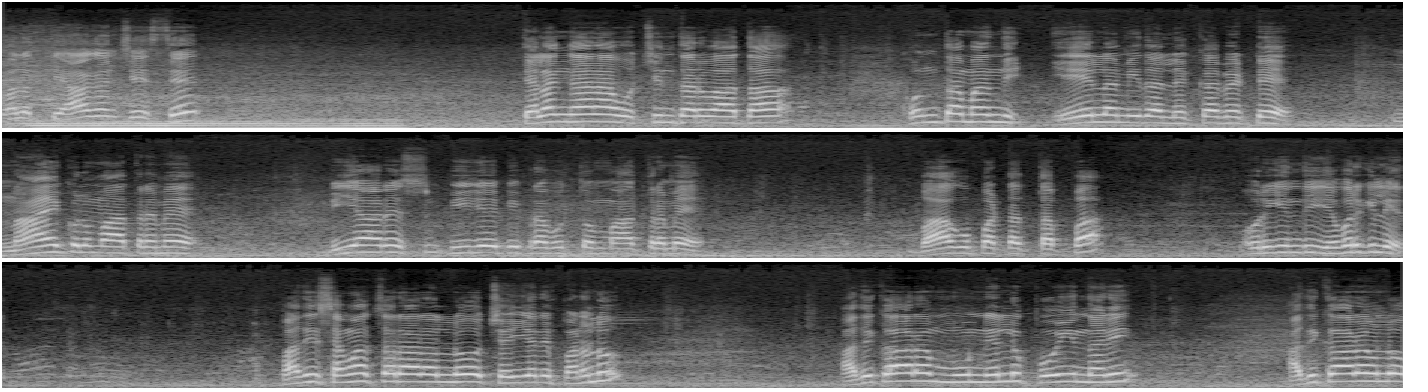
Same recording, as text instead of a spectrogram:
వాళ్ళ త్యాగం చేస్తే తెలంగాణ వచ్చిన తర్వాత కొంతమంది ఏళ్ళ మీద లెక్క పెట్టే నాయకులు మాత్రమే బీఆర్ఎస్ బీజేపీ ప్రభుత్వం మాత్రమే బాగుపడ్డ తప్ప ఒరిగింది ఎవరికి లేదు. పది సంవత్సరాలలో చెయ్యని పనులు అధికారం మూడు నెలలు పోయిందని అధికారంలో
